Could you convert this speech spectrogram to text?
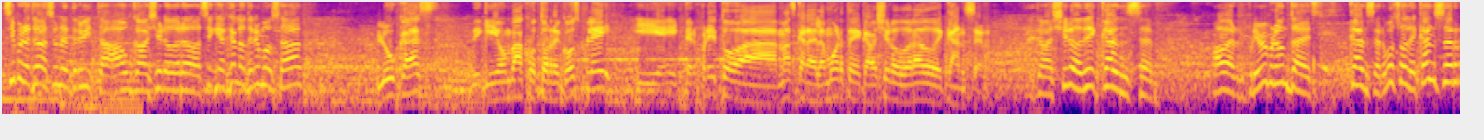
Siempre le tengo que hacer una entrevista a un caballero dorado, así que acá lo tenemos a. Lucas, de guion bajo Torre Cosplay, y eh, interpreto a Máscara de la Muerte de Caballero Dorado de Cáncer. El caballero de cáncer. A ver, primera pregunta es, ¿cáncer? ¿Vos sos de cáncer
